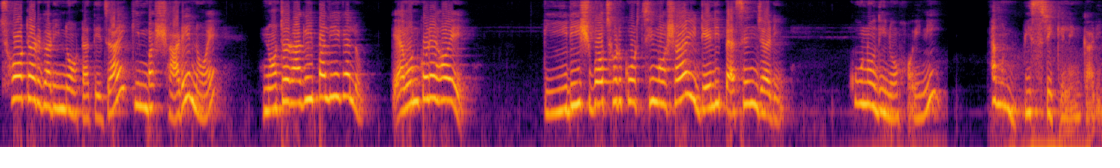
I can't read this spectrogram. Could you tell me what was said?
ছটার গাড়ি নটাতে যায় কিংবা সাড়ে নয়? নটার আগেই পালিয়ে গেল? কেমন করে হয়? তিরিশ বছর করছি মশাই ডেলি প্যাসেঞ্জারি কোনোদিনও হয়নি। এমন বিশ্রী কেলেঙ্কারি।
